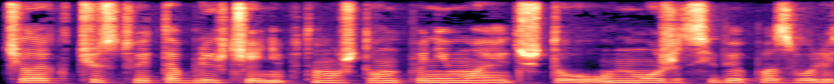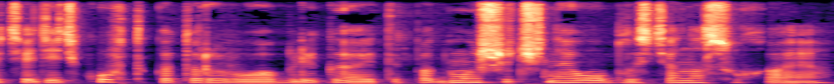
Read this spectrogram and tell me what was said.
Человек чувствует облегчение, потому что он понимает, что он может себе позволить одеть кофту, которая его облегает, и подмышечная область, она сухая.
